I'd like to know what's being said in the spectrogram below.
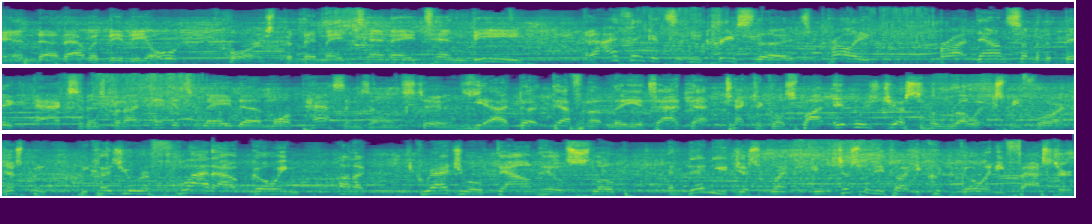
and uh, that would be the old course, but they made 10A, 10B, and I think it's increased the. It's probably brought down some of the big accidents, but I think it's made uh, more passing zones too. Yeah, definitely. It's at that technical spot. It was just heroics before, just be- because you were flat out going on a gradual downhill slope, and then you just went. Just when you thought you couldn't go any faster,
